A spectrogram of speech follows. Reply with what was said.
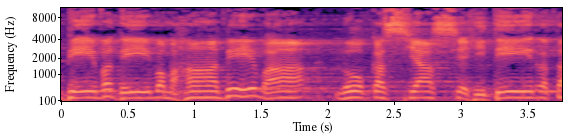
దేవదేవ మహాదేవ లోకస్యాస్య హితేరత.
